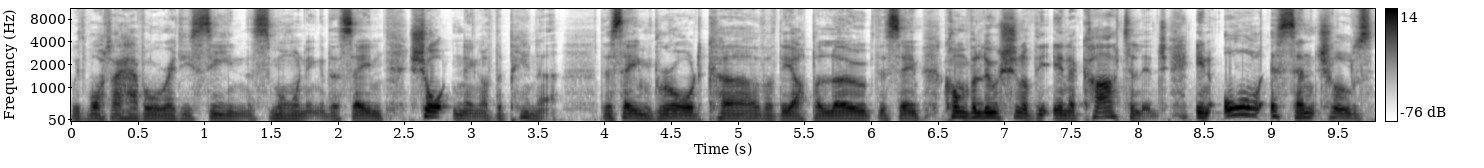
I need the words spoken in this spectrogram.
with what I have already seen this morning the same shortening of the pinna, the same broad curve of the upper lobe, the same convolution of the inner cartilage. In all essentials,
